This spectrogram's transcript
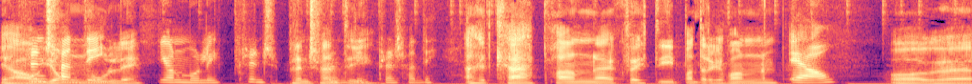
Já, Prins Jón Fendi. Múli. Jón Múli, prins, Prins Fendi. Prins Fendi. Ekkert kepp, hann uh, kveikti í bandarækja fánunum Já, og uh,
